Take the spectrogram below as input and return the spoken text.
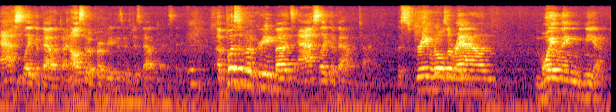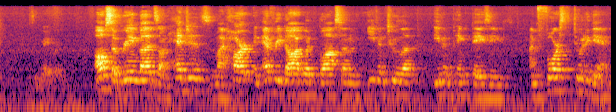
ass like a valentine. Also appropriate because it was just Valentine's Day. A bosom of green buds, ass like a valentine. The spring rolls around, moiling me up. It's a great word. Also green buds on hedges, my heart in every dogwood blossom, even tulip, even pink daisy. I'm forced to it again.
